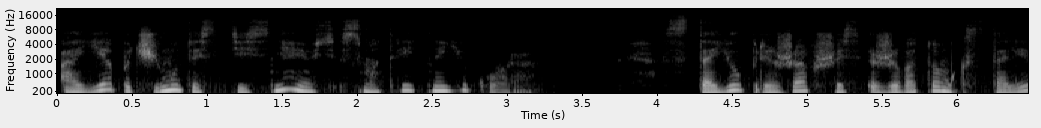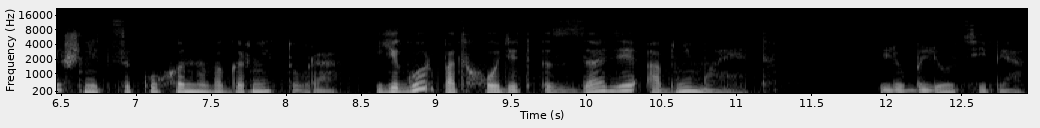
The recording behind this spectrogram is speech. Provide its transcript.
А я почему-то стесняюсь смотреть на Егора. Стою, прижавшись животом к столешнице кухонного гарнитура. Егор подходит сзади, обнимает. Люблю тебя.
